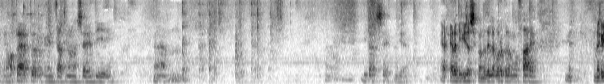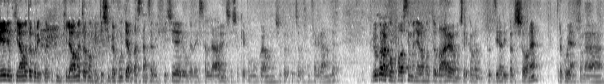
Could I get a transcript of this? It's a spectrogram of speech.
abbiamo aperto e organizzato in una serie di um, diverse, come dire, era diviso a seconda del lavoro che dovevamo fare. Una griglia di un chilometro, con un chilometro con 25 punti è abbastanza difficile e lunga da installare, nel senso che comunque ha una superficie abbastanza grande. Il gruppo era composto in maniera molto varia, eravamo circa una dozzina di persone, tra cui anche una,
